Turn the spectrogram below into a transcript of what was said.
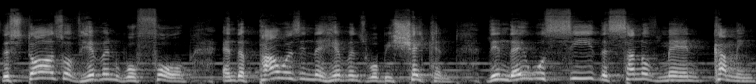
the stars of heaven will fall, and the powers in the heavens will be shaken. Then they will see the Son of Man coming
